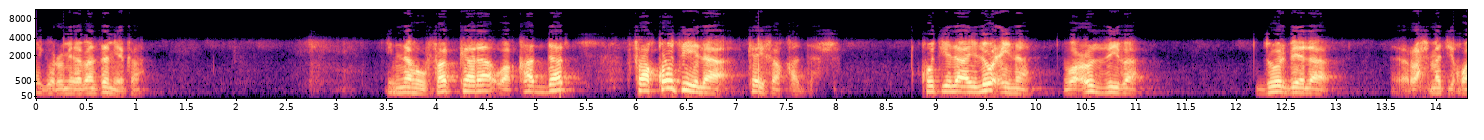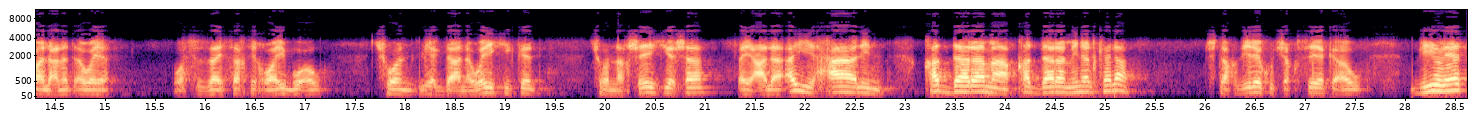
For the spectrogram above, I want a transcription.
يقول رمي لبان زميك إنه فكر وقدر فقتل كيف قدر. قتل أي لعن وعذب. دور بلا رحمة إخوان لعنة أوية وسزاي سخت إخوائي بو أو. چۆن لێکدانەوەیەکی کرد چۆن نەخشەیە کێشە أي على أي حال قدر ما قدر من الكلام. تقديرك وچ قسەیەک ئەو بیڵێت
